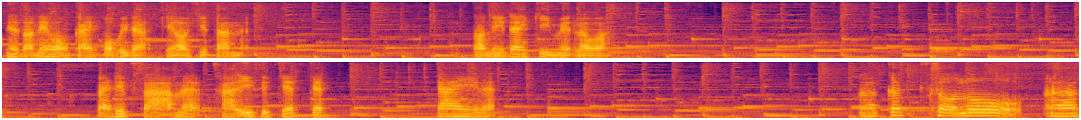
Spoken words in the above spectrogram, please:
เนี่ยตอนนี้ผมใกล้ครบอีกแล้วเคออนคิตันอะตอนนี้ได้กี่เม็ดแล้ววะ ปดสิบสามแล้วขาดอีกสิบเจ็ดเม็ดใกล้แล้ว แล้วก็โซโล่อาร์ค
